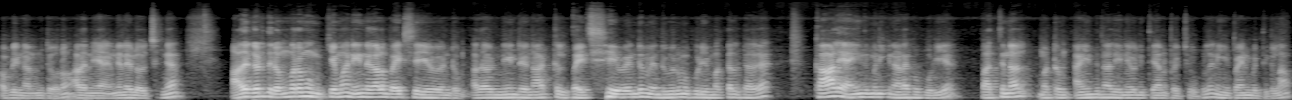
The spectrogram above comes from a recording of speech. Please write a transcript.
அப்படி நடந்துட்டு வரும். அதை நினைவில் வச்சுங்க அதுக்கடுத்து ரொம்ப ரொம்ப முக்கியமாக நீண்ட காலம் பயிற்சி செய்ய வேண்டும். அதாவது நீண்ட நாட்கள் பயிற்சி செய்ய வேண்டும் என்று விரும்பக்கூடிய மக்களுக்காக காலை ஐந்து மணிக்கு நடக்கக்கூடிய பத்து நாள் மற்றும் ஐந்து நாள் இணைவெளி தியான பயிற்சி வகுப்புகளை நீங்கள் பயன்படுத்திக்கலாம்.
